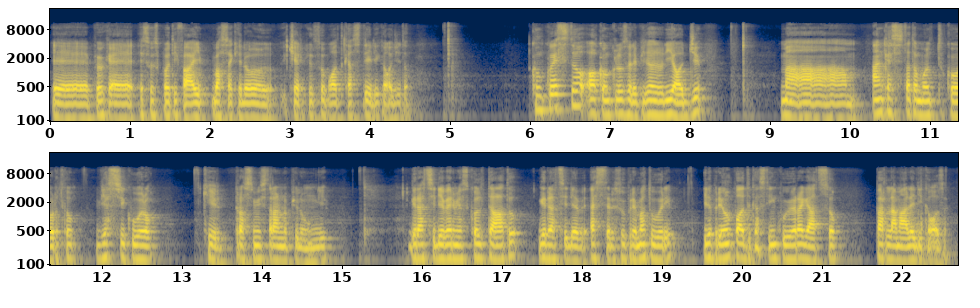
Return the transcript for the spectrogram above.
eh, perché è su Spotify, basta che lo cerchi il suo podcast Daily Cogito. Con questo ho concluso l'episodio di oggi ma anche se è stato molto corto, vi assicuro che i prossimi saranno più lunghi. Grazie di avermi ascoltato, grazie di essere su Prematuri, il primo podcast in cui un ragazzo parla male di cose.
